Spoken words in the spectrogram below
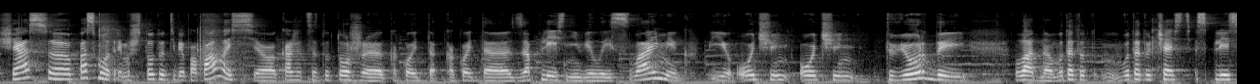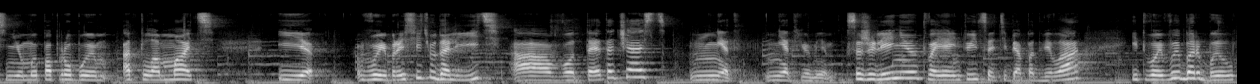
Сейчас э, посмотрим, что тут тебе попалось. Э, кажется, тут тоже какой-то какой заплесневелый слаймик и очень-очень твердый. Ладно, вот, этот, вот эту часть с плесенью мы попробуем отломать и выбросить, удалить. А вот эта часть... Нет, нет, Юми. К сожалению, твоя интуиция тебя подвела, и твой выбор был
